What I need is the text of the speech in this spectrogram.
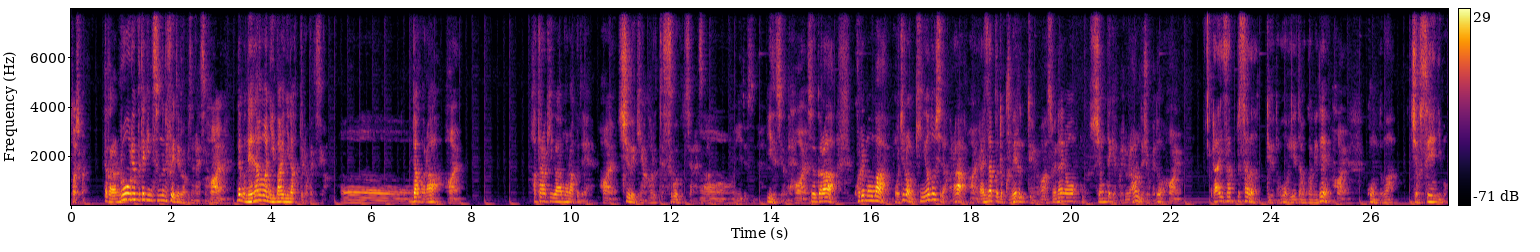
確かだから、労力的にそんなに増えてるわけじゃないですよ。に。はい。でも値段は2倍になってるわけですよ。おー。だから、はい。働き側も楽で、はい。収益が上がるってすごいことじゃないですか。ああ、いいですね。いいですよね。はいそれから、これもまあ、もちろん企業同士だから、はいライズアップと組めるっていうのは、それなりの資本提携とかいろいろあるんでしょうけど、はい。ライズアップサラダっていうのを入れたおかげで、はい。今度は女性にも。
